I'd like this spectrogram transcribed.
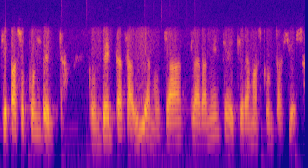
¿Qué pasó con Delta? Con Delta sabíamos ya claramente de que era más contagiosa.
